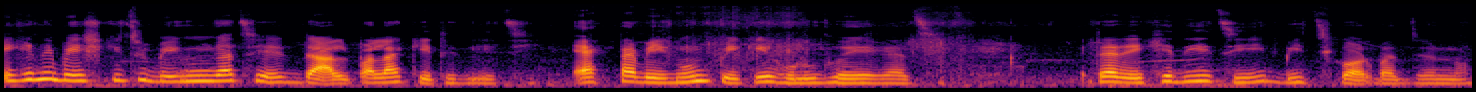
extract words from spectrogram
এখানে বেশ কিছু বেগুন গাছের ডালপালা কেটে দিয়েছি। একটা বেগুন পেকে হলুদ হয়ে গেছে। এটা রেখে দিয়েছি বীজ করবার জন্য।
